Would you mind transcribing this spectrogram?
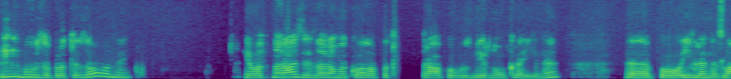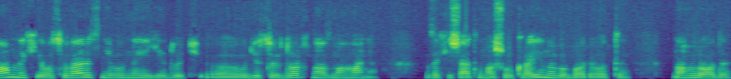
був запротезований. І от наразі зараз Микола потрапив у збірну України по ігри незламних, і ось у вересні вони їдуть е, у Дюссельдорф на змагання захищати нашу Україну, виборювати нагороди.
